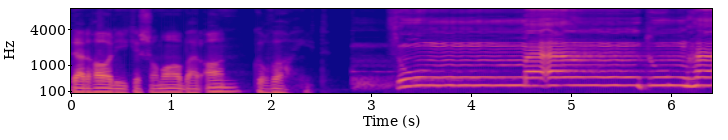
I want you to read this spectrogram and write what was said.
در حالی که شما بر آن گواهید. ثم انتم هؤلاء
